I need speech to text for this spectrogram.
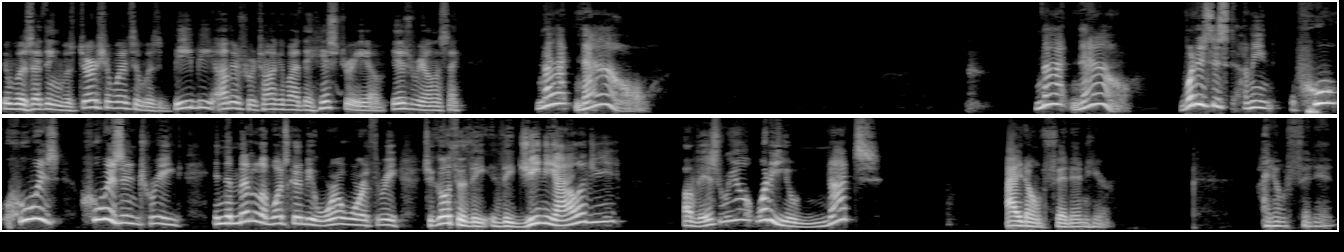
It was, I think it was Dershowitz, it was Bibi, others were talking about the history of Israel. And like, not now. Not now. What is this? I mean, who who is who is intrigued in the middle of what's going to be World War III to go through the the genealogy of Israel? What are you nuts? I don't fit in here. I don't fit in.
